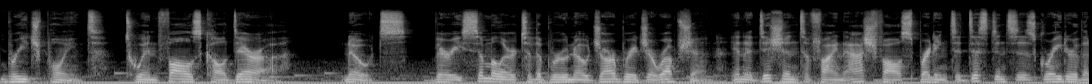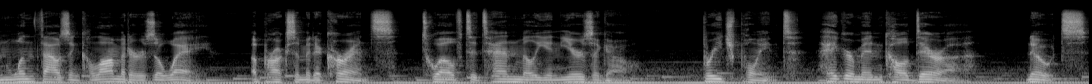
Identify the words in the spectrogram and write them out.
Breach Point, Twin Falls Caldera. Notes very similar to the Bruneau-Jarbidge eruption, in addition to fine ashfall spreading to distances greater than 1,000 kilometers away. Approximate occurrence 12 to 10 million years ago. Breach Point, Hagerman Caldera. Notes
